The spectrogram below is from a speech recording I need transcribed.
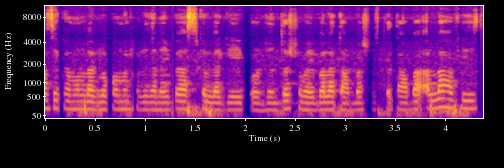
কাছে কেমন লাগল কমেন্ট করে জানাইবে। আজকের লাগে এই পর্যন্ত, সবাই ভালো থাকবা, সুস্থ থাকবা, আল্লাহ হাফিজ।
